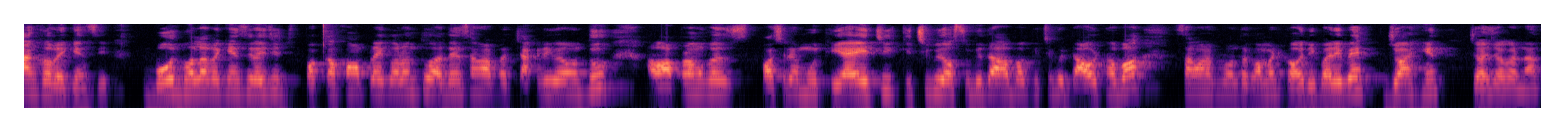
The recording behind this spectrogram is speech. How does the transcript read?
ତାଙ୍କ ଭେକେନ୍ସି ବହୁତ ଭଲ ଭେକେନ୍ସି ରହିଛି ପକ୍କା ଫର୍ମ ଆପ୍ଲାଏ କରନ୍ତୁ ଆଉ ଦେନ୍ ସାଙ୍ଗ ଚାକିରି କରନ୍ତୁ ଆଉ ଆପଣଙ୍କ ପଛରେ ମୁଁ ଠିଆ ହେଇଛି କିଛି ବି ଅସୁବିଧା ହବ କିଛି ବି ଡାଉଟ୍ ହବ ସାଙ୍ଗମାନେ କମେଣ୍ଟ କରିପାରିବେ ଜୟ ହିନ୍ଦ ଜୟ ଜଗନ୍ନାଥ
